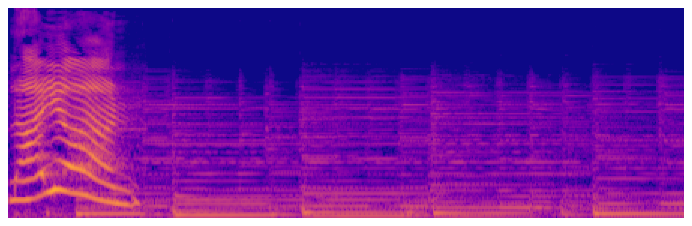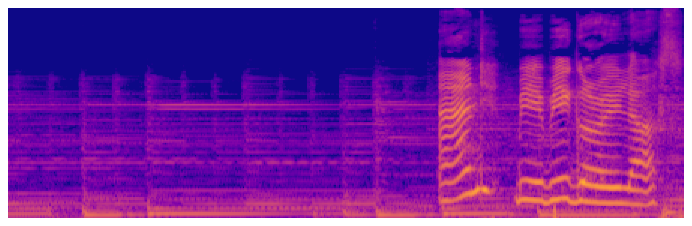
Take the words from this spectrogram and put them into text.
Lion. And baby gorillas.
